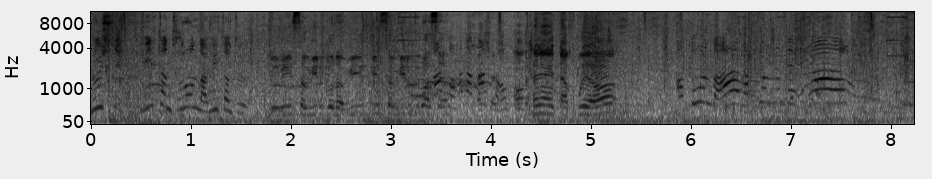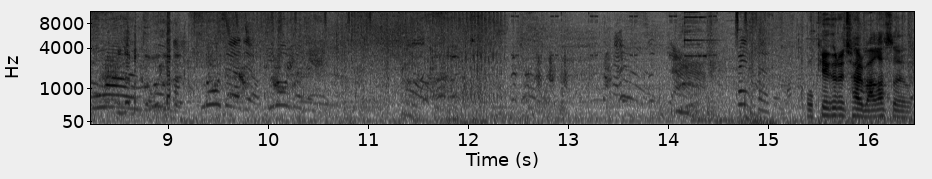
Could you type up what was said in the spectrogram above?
루시 윈턴 들어온다 윈턴 둘그 윈스턴 위로 돌아 윈, 윈스턴 위로 땄어 들어왔어요 하나 땄어 어 천양이 땄고요 아또 온다 아 막혔는데 아 우와 들어온다 들어오셔야 돼요 들어오셔야 돼요 스페이스 해야 되나? 오케이 그래 잘 막았어요 우리.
